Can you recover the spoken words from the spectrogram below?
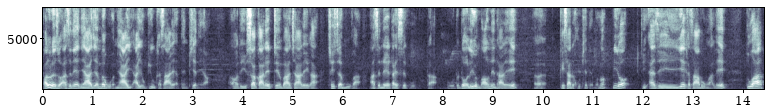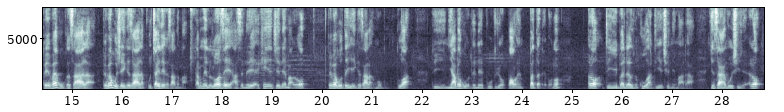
ဘာလို့လဲဆိုတော့အာဆင်နယ်ညာချမ်းဘက်ကိုအများကြီးအာယုံပြုတ်ကစားတဲ့အသင်ဖြစ်နေအောင်အော်ဒီဆာကာနဲ့တင်ပါချားတွေကချိတ်ဆက်မှုကအာဆင်နယ်ရဲ့တိုက်စစ်ကိုဒါဟိုတော်တော်လေးကိုမောင်းနှင်ထားတဲ့အဲကိစ္စတစ်ခုဖြစ်တယ်ပေါ့နော်ပြီးတော့ဒီ as ရဲ့ကစားပုံကလည်း तू ကဘယ်ဘက်ကိုကစားရတာဘယ်ဘက်ကိုချိန်ကစားရတာပိုကြိုက်တဲ့ကစားသမားဒါပေမဲ့လောလောဆယ်အာဆင်နယ်ရဲ့အခင်းအကျင်းထဲမှာတော့ဘယ်ဘက်ကိုတည်ရင်ကစားတာမဟုတ်ဘူး तू က ဒီညာဘက်ကိုလည်းနည်းပို့ပြီးတော့ပေါဝင်ပတ်သက်တယ်ပေါ့နော်အဲ့တော့ဒီ battle နှစ်ခုကဒီအခြေအနေမှာဒါရင်ဆိုင်ရဖို့ရှိတယ်အဲ့တော့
